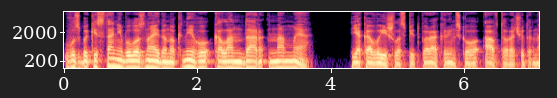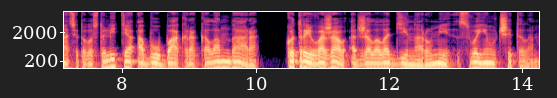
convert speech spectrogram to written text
в Узбекистані було знайдено книгу Каландар Наме, яка вийшла з під пера кримського автора 14 століття Абу Бакра Каландара, котрий вважав Аджалаладдіна Румі своїм вчителем,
